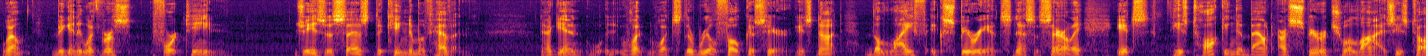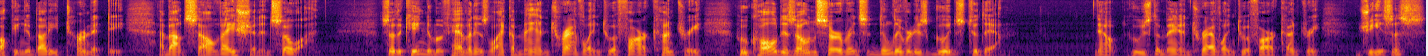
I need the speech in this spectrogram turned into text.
Well, beginning with verse 14, Jesus says the kingdom of heaven. Now, again, what, what's the real focus here? It's not the life experience necessarily. It's he's talking about our spiritual lives. He's talking about eternity, about salvation, and so on. So the kingdom of heaven is like a man traveling to a far country who called his own servants and delivered his goods to them. Now, who's the man traveling to a far country? Jesus?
